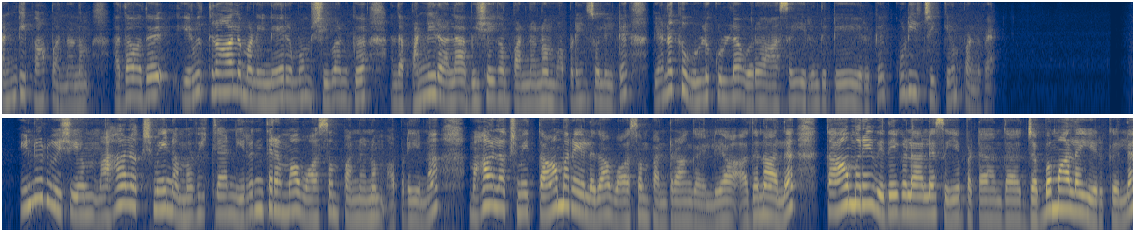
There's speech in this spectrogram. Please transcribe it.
கண்டிப்பாக பண்ணணும். அதாவது இருபத்தி நாலு மணி நேரமும் சிவனுக்கு அந்த பன்னீரால் அபிஷேகம் பண்ணணும் அப்படின்னு சொல்லிட்டு எனக்கு உள்ளுக்குள்ளே ஒரு ஆசை இருந்துகிட்டே இருக்குது கூடிய சீக்கிரம் பண்ணுவேன். இன்னொரு விஷயம் மகாலட்சுமி நம்ம வீட்டில் நிரந்தரமாக வாசம் பண்ணணும் அப்படின்னா மகாலட்சுமி தாமரையில் தான் வாசம் பண்ணுறாங்க இல்லையா? அதனால் தாமரை விதைகளால் செய்யப்பட்ட அந்த ஜப்பமாலை இருக்குல்ல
